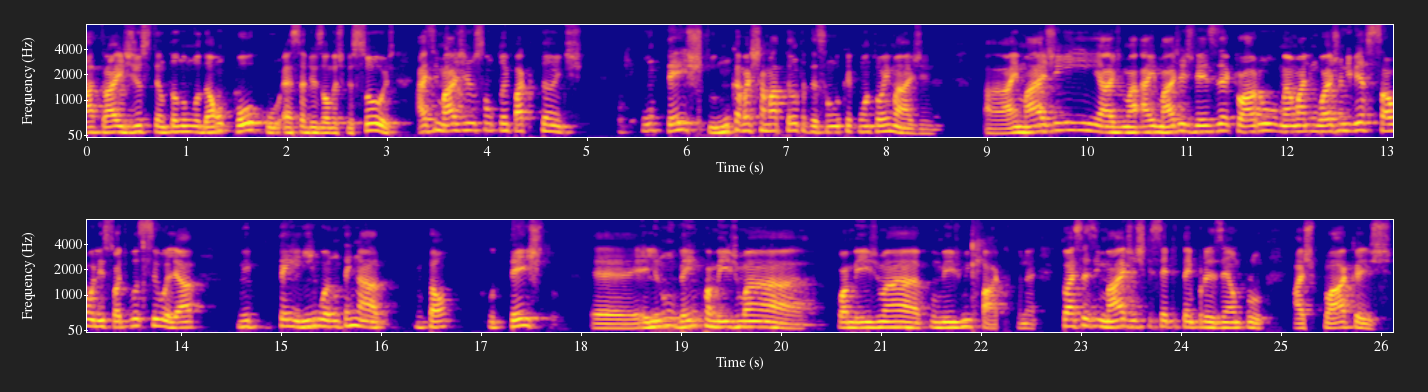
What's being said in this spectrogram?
atrás disso, tentando mudar um pouco essa visão das pessoas, as imagens não são tão impactantes. Porque um texto nunca vai chamar tanta atenção do que quanto uma imagem. Né? A imagem, a, a, imagem, às vezes, é claro, é uma linguagem universal ali, só de você olhar, não tem língua, não tem nada. Então, o texto, é, ele não vem com a mesma com a mesma com o mesmo impacto, né? Então essas imagens que sempre tem, por exemplo, as placas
